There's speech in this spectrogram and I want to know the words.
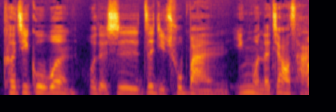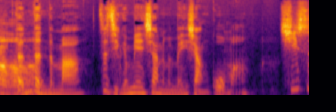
科技顾问，或者是自己出版英文的教材等等的吗？这几个面向你们没想过吗？其实。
